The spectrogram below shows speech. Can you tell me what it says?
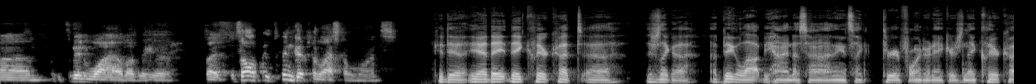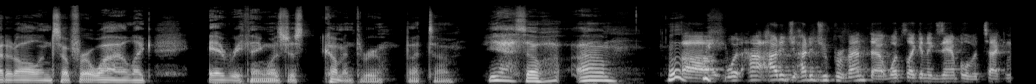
Um, it's been wild over here, but it's all it's been good for the last couple months. good deal. Yeah. They, they clear cut, uh, there's like a, a big lot behind us. I think it's like three or 400 acres and they clear cut it all. And so for a while, like everything was just coming through. But, um, yeah. So, um, uh, what? How, how did you how did you prevent that? What's like an example of a technique?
